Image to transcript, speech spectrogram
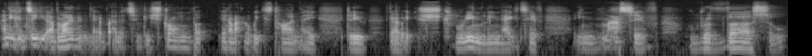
And you can see at the moment they're relatively strong, but in around a week's time they do go extremely negative, a massive reversal.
